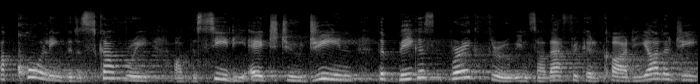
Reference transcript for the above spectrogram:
are calling the discovery of the CDH2 gene the biggest breakthrough in South African cardiology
